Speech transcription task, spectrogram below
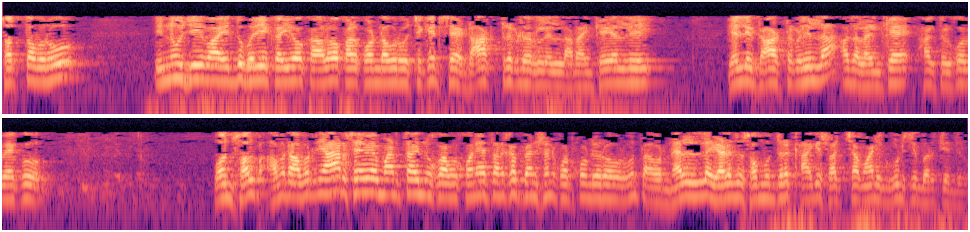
ಸತ್ತವರು. ಇನ್ನೂ ಜೀವ ಇದ್ದು ಬರೀ ಕೈಯೋ ಕಾಲೋ ಕಳ್ಕೊಂಡವರು ಚಿಕಿತ್ಸೆ ಡಾಕ್ಟರ್ಗಳಿರಲಿಲ್ಲ. ಲಂಕೆಯಲ್ಲಿ ಎಲ್ಲಿ ಡಾಕ್ಟರ್ಗಳಿಲ್ಲ ಅದು ಲಂಕೆ ಹಾಗೆ ತಿಳ್ಕೋಬೇಕು. ಒಂದು ಸ್ವಲ್ಪ ಅವರ ಅವ್ರನ್ನ ಯಾರು ಸೇವೆ ಮಾಡ್ತಾ ಇನ್ನು ಕೊನೆ ತನಕ ಪೆನ್ಷನ್ ಕೊಟ್ಕೊಂಡಿರೋರು ಅಂತ ಅವ್ರನ್ನೆಲ್ಲ ಎಳೆದು ಸಮುದ್ರಕ್ಕೆ ಹಾಗೆ ಸ್ವಚ್ಛ ಮಾಡಿ ಗೂಡಿಸಿ ಬರ್ತಿದ್ರು.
